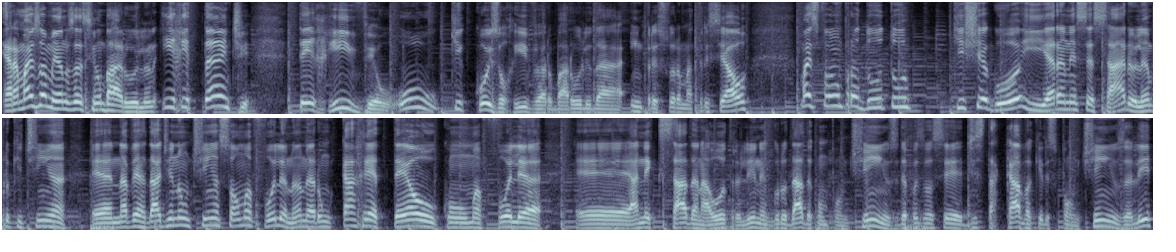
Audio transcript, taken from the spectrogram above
Era mais ou menos assim um barulho, né? irritante, terrível. Uh, que coisa horrível era o barulho da impressora matricial. Mas foi um produto que chegou e era necessário. Eu lembro que tinha, é, na verdade, não tinha só uma folha, não, era um carretel com uma folha é, anexada na outra ali, né, grudada com pontinhos, e depois você destacava aqueles pontinhos ali.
